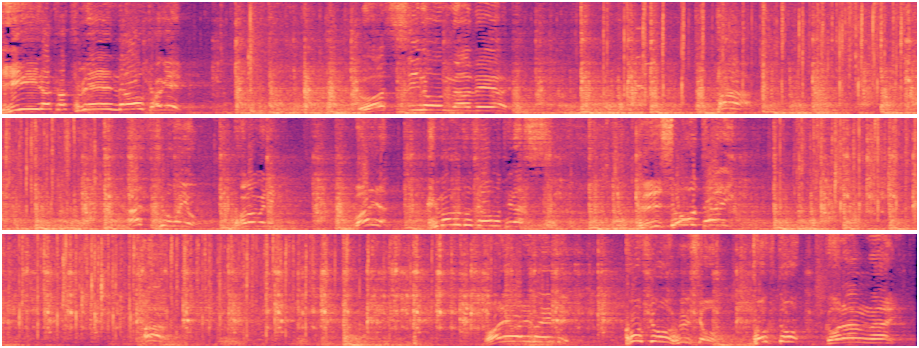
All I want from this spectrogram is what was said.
飯田革命名を陰わしの鍋あるはあ。熱き思いをこの胸に。我ら熊本城も照らし武将隊。はあ。我々の演武故郷風将とくとご覧あり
